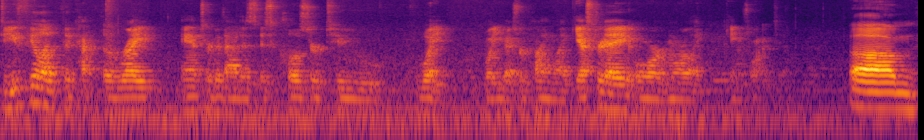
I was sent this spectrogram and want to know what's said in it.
do you feel like the the right answer to that is, is closer to what what you guys were playing like yesterday, or more like games one and two? Um,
